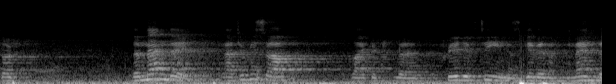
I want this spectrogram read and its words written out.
so the mandate at Ubisoft, like the, the creative team is given a mandate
